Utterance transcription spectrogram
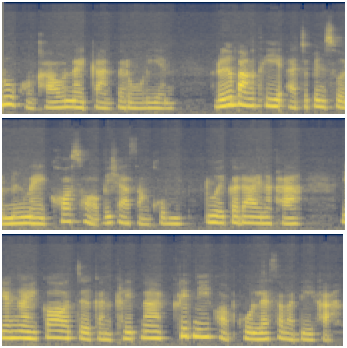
ลูกของเขาในการไปโรงเรียน หรือบางทีอาจจะเป็นส่วนหนึ่งในข้อสอบวิชาสังคมด้วยก็ได้นะคะ ยังไงก็เจอกันคลิปหน้าคลิปนี้ขอบคุณและสวัสดีค่ะ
